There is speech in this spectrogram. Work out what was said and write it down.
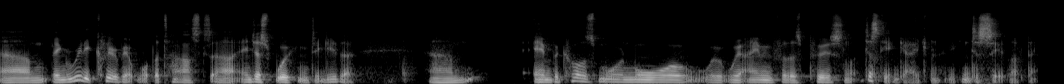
um, being really clear about what the tasks are and just working together. Um, and because more and more we're, we're aiming for this personal, just the engagement, you can just see it lifting.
